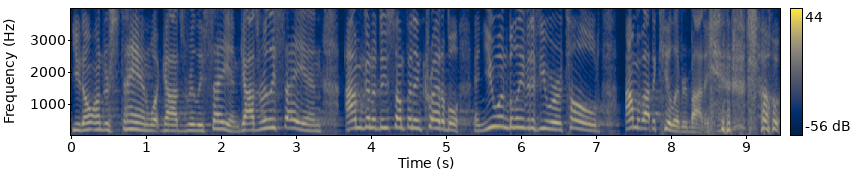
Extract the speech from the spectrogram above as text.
you don't understand what God's really saying. God's really saying, I'm going to do something incredible, and you wouldn't believe it if you were told, I'm about to kill everybody. so,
